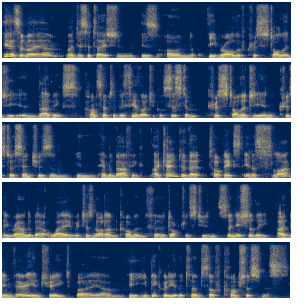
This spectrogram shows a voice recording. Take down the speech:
Yeah, so my um, my dissertation is on the role of Christology in Bavinck's concept of a theological system, Christology and Christocentrism in Herman Bavinck. I came to that topics in a slightly roundabout way, which is not uncommon for doctoral students. Initially, I'd been very intrigued by um, the ubiquity of the term self-consciousness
